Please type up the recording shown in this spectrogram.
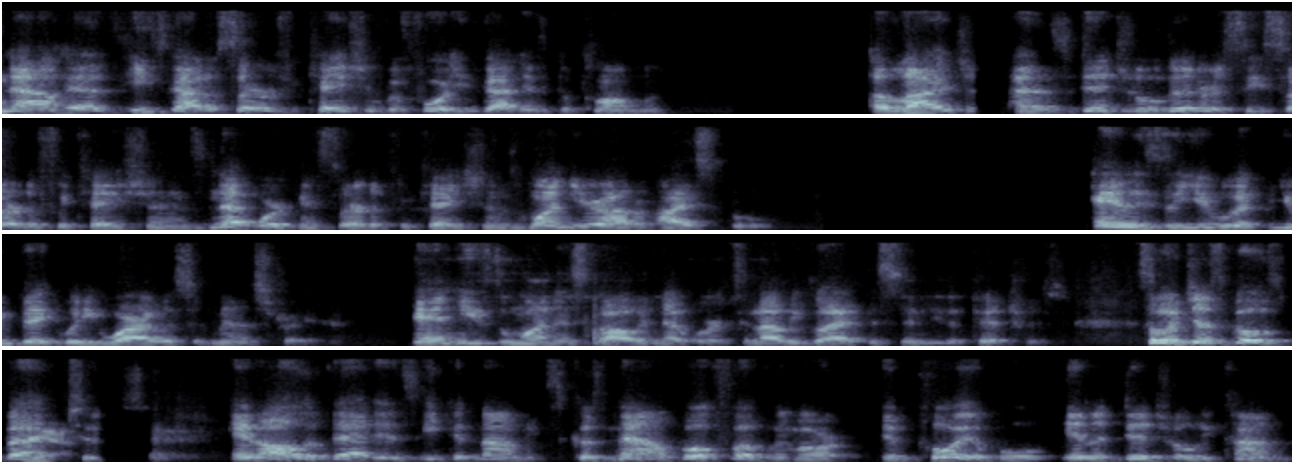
now has he's got a certification before he's got his diploma. Elijah has digital literacy certifications, networking certifications, one year out of high school and he's the Ubiquiti wireless administrator. And he's the one installing networks, and I'll be glad to send you the pictures. So it just goes back yeah. to, and all of that is economics, because now both of them are employable in a digital economy.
